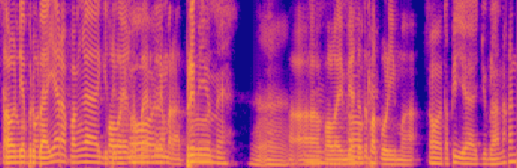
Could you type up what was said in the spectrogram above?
kalau dia kalau- berbayar apa enggak gitu Kalau kan. yang Oh, berbayar tuh yang 500. premium ya? Heeh. Heeh, kalau yang biasa Oh, tuh oke. 45. Oh tapi ya jumlah anak kan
